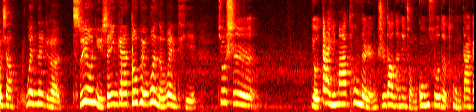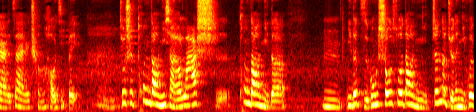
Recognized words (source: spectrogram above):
我想问那个所有女生应该都会问的问题，就是有大姨妈痛的人知道的那种宫缩的痛，大概再乘好几倍，就是痛到你想要拉屎，痛到你的，嗯，你的子宫收缩到你真的觉得你会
